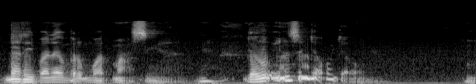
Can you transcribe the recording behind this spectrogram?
daripada berbuat maksiat. Ya. Jauhin sejauh-jauhnya. Hmm.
